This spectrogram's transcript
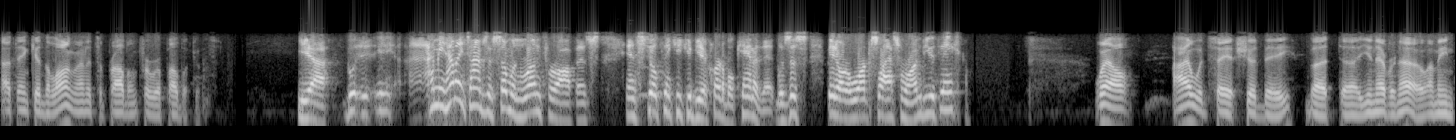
I think in the long run, it's a problem for Republicans. Yeah. I mean, how many times has someone run for office and still think he could be a credible candidate? Was this Beto O'Rourke's last run, do you think? Well, I would say it should be, but uh, you never know. I mean,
